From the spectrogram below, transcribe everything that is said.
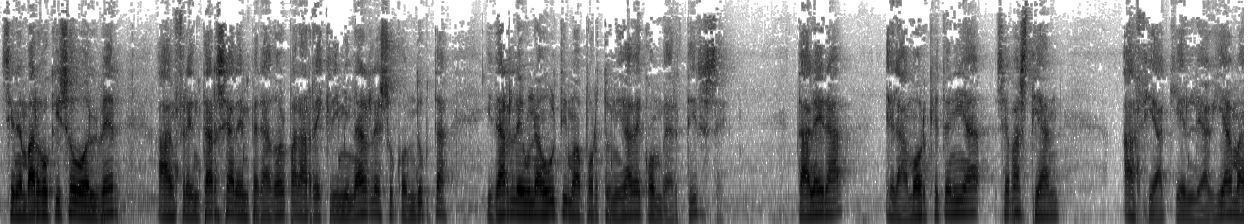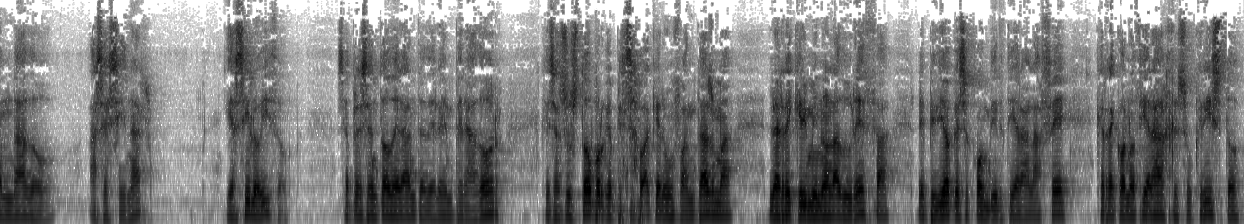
sin embargo, quiso volver a enfrentarse al emperador para recriminarle su conducta y darle una última oportunidad de convertirse. Tal era el amor que tenía Sebastián hacia quien le había mandado asesinar. Y así lo hizo. Se presentó delante del emperador, que se asustó porque pensaba que era un fantasma, le recriminó la dureza, le pidió que se convirtiera a la fe, que reconociera a Jesucristo,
